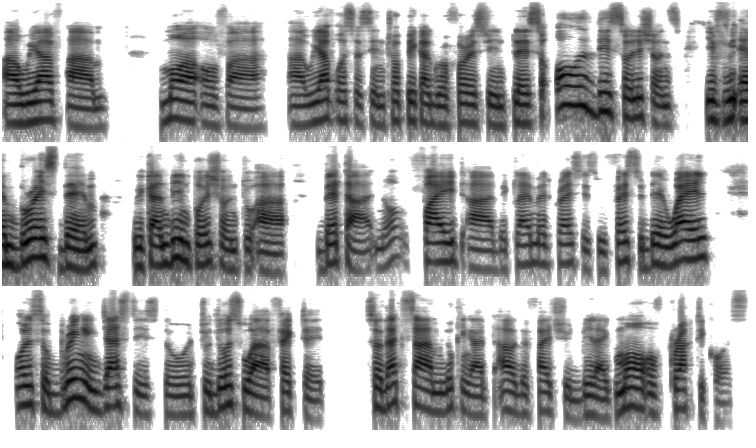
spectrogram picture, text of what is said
uh, we have um, more of uh, we have also syntropic agroforestry in place. So all these solutions, if we embrace them, we can be in position to uh, better you know, fight uh, the climate crisis we face today while also bringing justice to, to those who are affected. So that's how I'm looking at how the fight should be like more of practicals.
